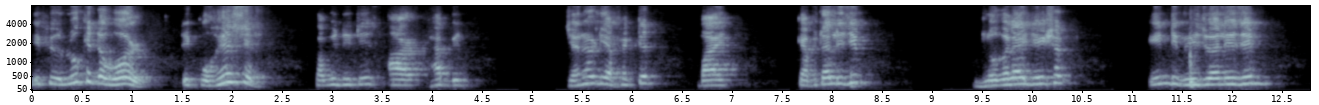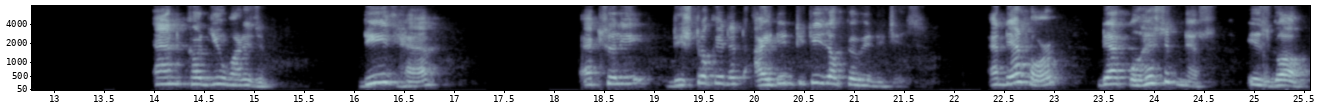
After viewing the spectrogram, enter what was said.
if you look at the world, the cohesive communities are, have been generally affected by capitalism, globalization, individualism, and consumerism. These have actually dislocated identities of communities and therefore their cohesiveness is gone.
